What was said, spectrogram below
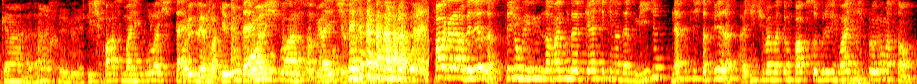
Caraca, bicho. Espaço manipula as Por técnicas. exemplo, aqui tem um código que você não sabe. tipo- essa- Fala galera, beleza? Sejam bem-vindos a mais um DevCast aqui na DevMedia. Nessa sexta-feira a gente vai bater um papo sobre linguagens de programação.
